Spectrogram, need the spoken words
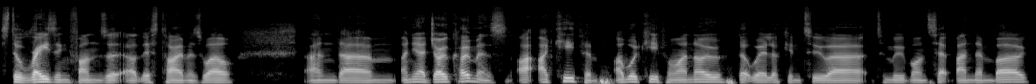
still raising funds at, at, this time as well. And um, and yeah, Joe Gomez, I, would keep him. I would keep him. I know that we're looking to uh, to move on Sepp van den Berg.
